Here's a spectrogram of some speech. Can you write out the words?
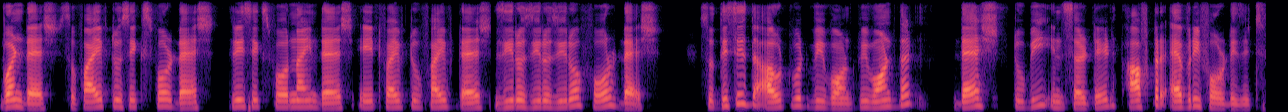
one dash. So 5264 dash 3649 dash 8525 dash 0004 dash. So this is the output we want. We want that dash to be inserted after every four digits.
